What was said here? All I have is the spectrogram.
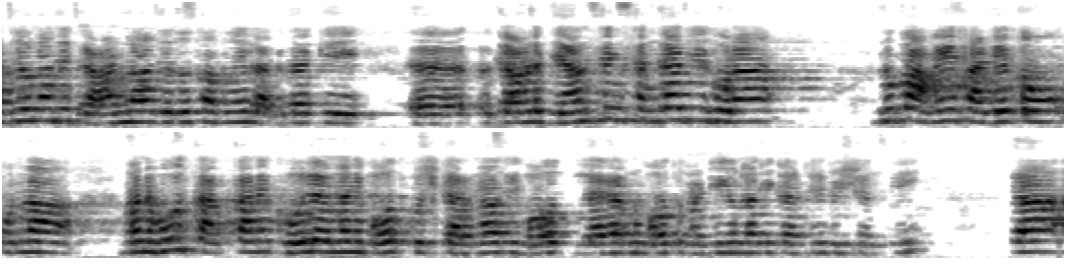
ਅੱਜ ਉਹਨਾਂ ਦੇ ਜਾਣ ਨਾਲ ਜਦੋਂ ਸਾਨੂੰ ਇਹ ਲੱਗਦਾ ਕਿ ਅਹ, ਕਮਲ ਗਿਆਨ ਸਿੰਘ ਸੰਘਾ ਜੀ ਹੋਰਾਂ ਨੂੰ ਭਾਵੇਂ ਸਾਡੇ ਤੋਂ ਉਹਨਾਂ ਮਨਹੂਸ ਤਾਕਤਾਂ ਨੇ ਖੋਲਿਆ ਉਹਨਾਂ ਨੇ ਬਹੁਤ ਕੁਝ ਕਰਨਾ ਸੀ ਬਹੁਤ ਲਹਿਰ ਨੂੰ ਬਹੁਤ ਵੱਡੀ ਉਹਨਾਂ ਦੀ ਕੰਟਰੀਬਿਊਸ਼ਨ ਸੀ ਤਾਂ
